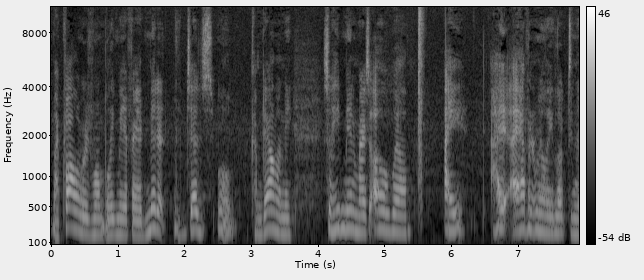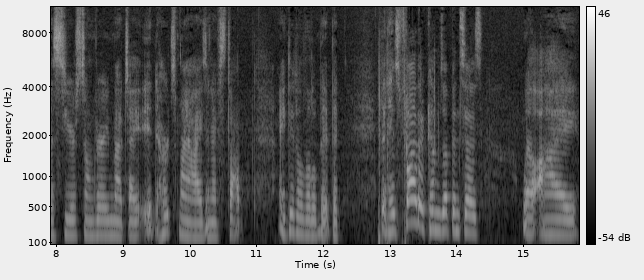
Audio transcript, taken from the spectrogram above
my followers won't believe me. If I admit it, the judge will come down on me. So he minimized. Oh well, I, I, I haven't really looked in the seer stone very much. I, it hurts my eyes, and I've stopped. I did a little bit, but, but his father comes up and says, "Well, I."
